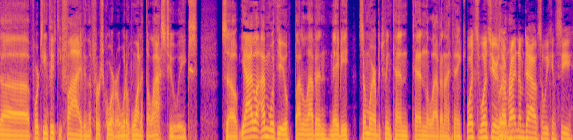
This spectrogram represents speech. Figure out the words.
uh 1455 in the first quarter would have won it the last two weeks so yeah I, i'm with you about 11 maybe somewhere between 10 10 and 11 i think What's what's yours? For I'm writing them down so we can see.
